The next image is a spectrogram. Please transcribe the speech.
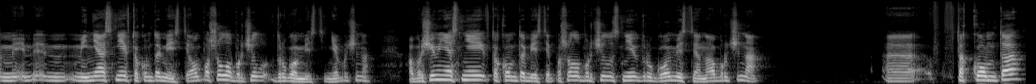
меня с ней в таком-то месте. А он пошел, обручил в другом месте. Не обручена. Обручи меня с ней в таком-то месте. Пошел, обручил с ней в другом месте. Она обручена. Э, в таком-то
